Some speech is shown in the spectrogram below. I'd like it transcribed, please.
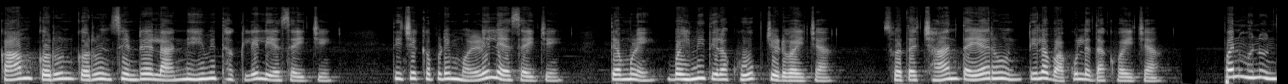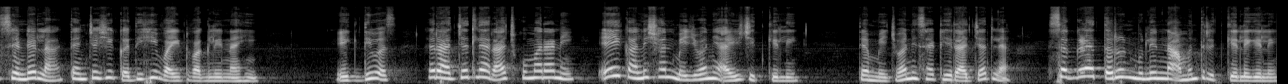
काम करून करून सिंड्रेला नेहमी थकलेली असायची. तिचे कपडे मळलेले असायचे. त्यामुळे बहिणी तिला खूप चिडवायच्या. स्वतः छान तयार होऊन तिला वाकुलं दाखवायच्या. पण म्हणून सेंडेला त्यांच्याशी कधीही वाईट वागले नाही. एक दिवस राज्यातल्या राजकुमाराने एक आलिशान मेजवानी आयोजित केली. त्या मेजवानीसाठी राज्यातल्या सगळ्या तरुण मुलींना आमंत्रित केले गेले.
